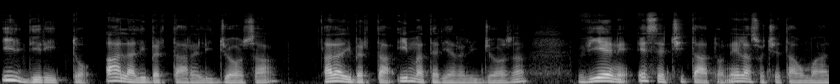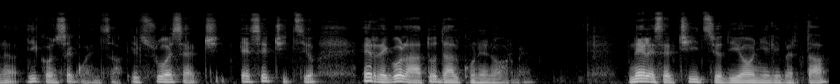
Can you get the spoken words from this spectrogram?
Il diritto alla libertà religiosa, alla libertà in materia religiosa, viene esercitato nella società umana, di conseguenza il suo eserci- esercizio è regolato da alcune norme. Nell'esercizio di ogni libertà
